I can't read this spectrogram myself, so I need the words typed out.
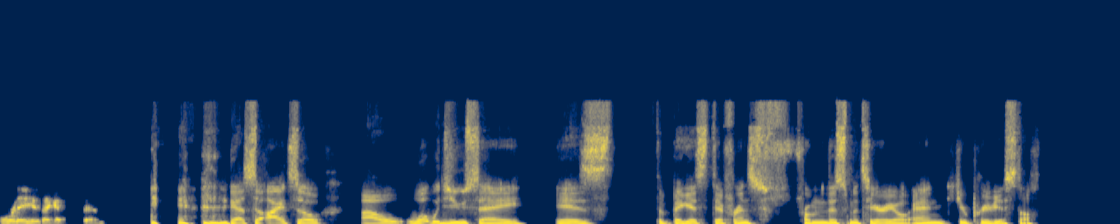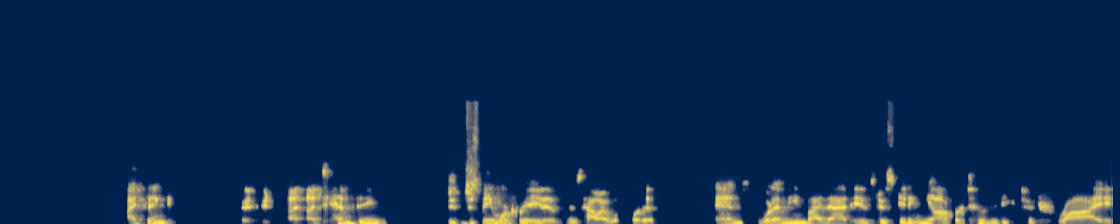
Four days, I guess. yeah. yeah. So, all right. So, uh, what would you say is the biggest difference from this material and your previous stuff? I think uh, attempting just being more creative is how I would put it. And what I mean by that is just getting the opportunity to try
